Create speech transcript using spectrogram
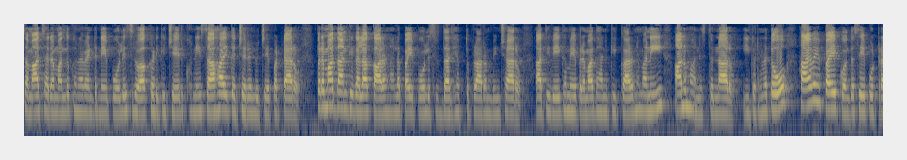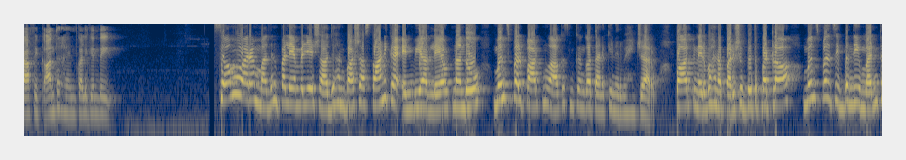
సమాచారం అందుకున్న వెంటనే పోలీసులు అక్కడికి చేరుకుని సహాయక చర్యలు చేపట్టారు. ప్రమాదానికి గల కారణాలపై పోలీసులు దర్యాప్తు ప్రారంభించారు. అతి వేగమే ప్రమాదానికి కారణమని అనుమానిస్తున్నారు. ఈ ఘటనతో హైవేపై కొంతసేపు ట్రాఫిక్ అంతరాయం కలిగింది. సోమవారం మదనపల్లి ఎమ్మెల్యే షాజహాన్ బాషా స్థానిక ఎన్వీఆర్ లేఅవుట్ నందు మున్సిపల్ పార్క్ను ఆకస్మికంగా తనిఖీ నిర్వహించారు. పార్క్ నిర్వహణ పరిశుభ్రత పట్ల మున్సిపల్ సిబ్బంది మరింత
